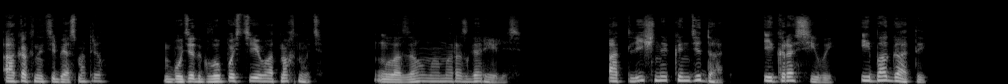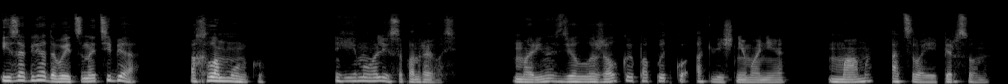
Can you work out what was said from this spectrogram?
А как на тебя смотрел? Будет глупостью его отмахнуть. Глаза у мамы разгорелись. Отличный кандидат. И красивый, и богатый, и заглядывается на тебя, охламонку. Ему Алиса понравилась. Марина сделала жалкую попытку отвлечь внимание мамы от своей персоны.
